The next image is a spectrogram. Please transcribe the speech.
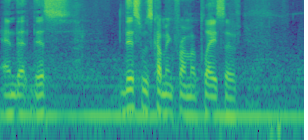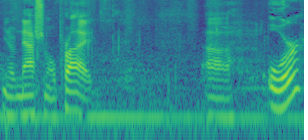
and that this this was coming from a place of you know national pride, uh, or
